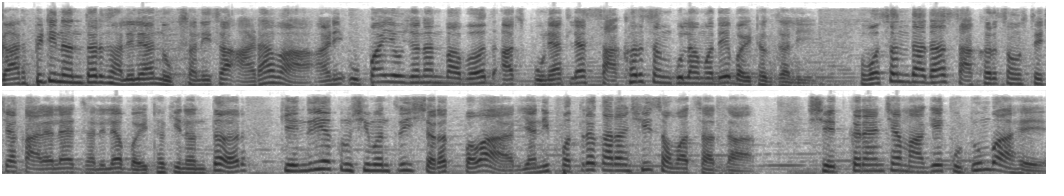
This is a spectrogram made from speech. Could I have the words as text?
गारपिटीनंतर झालेल्या नुकसानीचा आढावा आणि उपाययोजनांबाबत आज पुण्यातल्या साखर संकुलामध्ये बैठक झाली. वसंतदादा साखर संस्थेच्या कार्यालयात झालेल्या बैठकीनंतर केंद्रीय कृषी मंत्री शरद पवार यांनी पत्रकारांशी संवाद साधला. शेतकऱ्यांच्या मागे कुटुंब आहे.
